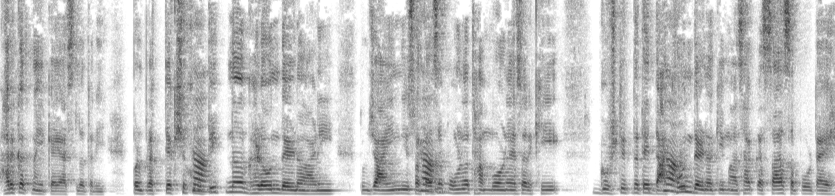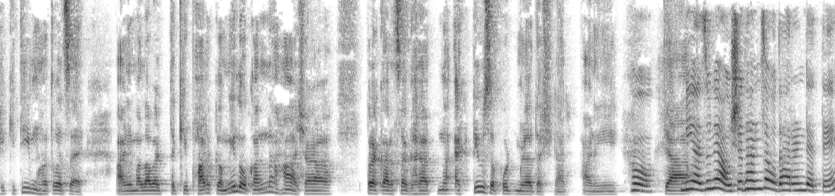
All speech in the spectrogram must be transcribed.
हरकत नाही काही असलं तरी. पण प्रत्यक्ष कृतीतनं घडवून देणं आणि तुमच्या आईंनी स्वतःचं पोहणं थांबवण्यासारखी गोष्टीतनं ते दाखवून देणं की माझा कसा सपोर्ट आहे हे किती महत्वाचं आहे. आणि मला वाटतं की फार कमी लोकांना हा अशा प्रकारचा घरातनं ऍक्टिव्ह सपोर्ट मिळत असणार. आणि हो. त्या मी अजून औषधांचं उदाहरण देते.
